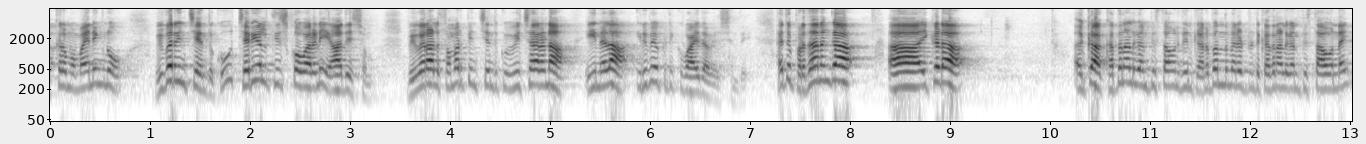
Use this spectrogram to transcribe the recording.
అక్రమ మైనింగ్ను వివరించేందుకు చర్యలు తీసుకోవాలని ఆదేశం. వివరాలు సమర్పించేందుకు విచారణ ఈ నెల ఇరవై ఒకటికి వాయిదా వేసింది. అయితే ప్రధానంగా ఇక్కడ ఇంకా కథనాలు కనిపిస్తా ఉన్నాయి. దీనికి అనుబంధమైనటువంటి కథనాలు కనిపిస్తా ఉన్నాయి.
